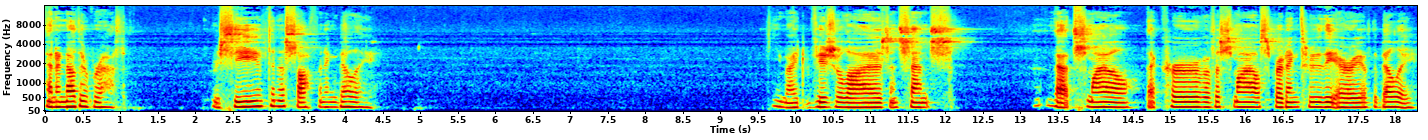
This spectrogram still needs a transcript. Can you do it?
and another breath received in a softening belly. You might visualize and sense that smile, that curve of a smile spreading through the area of the belly.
